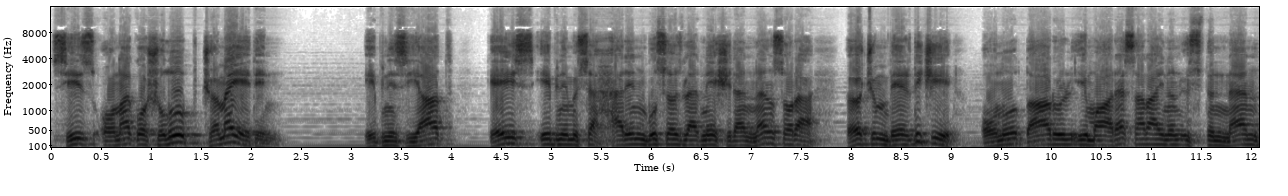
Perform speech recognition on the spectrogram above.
Siz ona qoşulub kömək edin. İbn Ziyad, Qeys İbn Müsəhhərin bu sözlərini eşidəndən sonra hökm verdi ki, onu Darül İmarə sarayının üstündən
